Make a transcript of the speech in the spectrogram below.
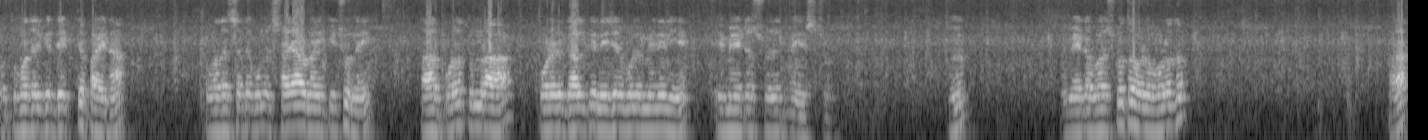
ও তোমাদেরকে দেখতে পায় না। তোমাদের সাথে কোনো ছায়াও নাই, কিছু নেই। তারপরেও তোমরা পরের গালকে নিজের বলে মেনে নিয়ে এই মেয়েটার শরীর নিয়ে এসছো। হুম? এই মেয়েটার বয়স কত হলো বলো তো? হ্যাঁ?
